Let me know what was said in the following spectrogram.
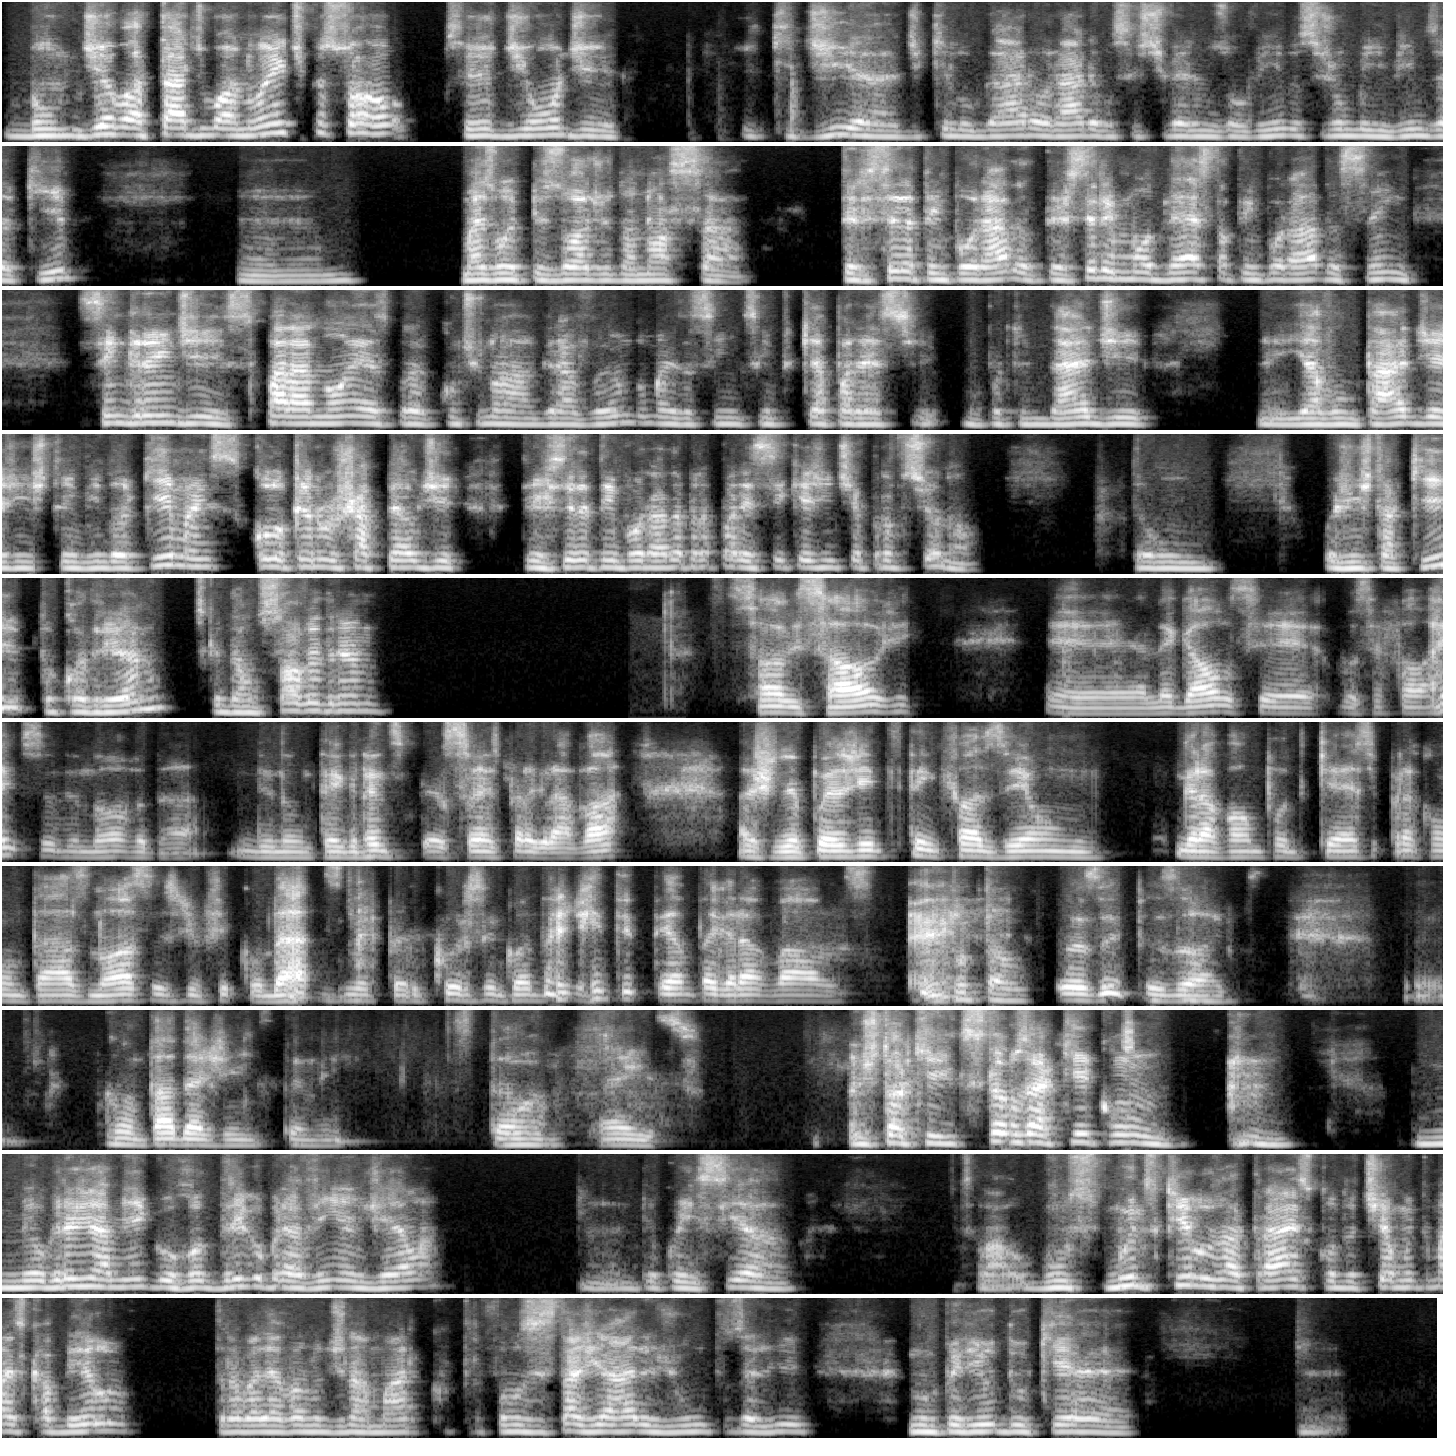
Bom dia, boa tarde, boa noite, pessoal. Seja de onde e que dia, de que lugar, horário vocês estiverem nos ouvindo, sejam bem-vindos aqui. É, mais um episódio da nossa terceira temporada, terceira e modesta temporada, sem, sem grandes paranoias para continuar gravando, mas assim, sempre que aparece uma oportunidade e à vontade, a gente tem vindo aqui, mas colocando o chapéu de terceira temporada para parecer que a gente é profissional. Então, Hoje a gente está aqui, estou com o Adriano. Você quer dar um salve, Adriano? Salve, salve. É legal você, você falar isso de novo, da, de não ter grandes pessoas para gravar. Acho que depois a gente tem que fazer um gravar um podcast para contar as nossas dificuldades no percurso enquanto a gente tenta gravar os, Total. os episódios. Contar da gente também. Então, Boa. é isso. A gente tá aqui, estamos aqui com meu grande amigo Rodrigo Bravin Angela, né, que eu conhecia lá, alguns muitos quilos atrás, quando eu tinha muito mais cabelo, trabalhava no Dinamarca, fomos estagiários juntos ali, num período que é, é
